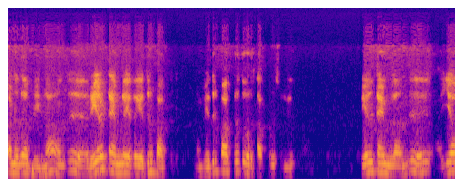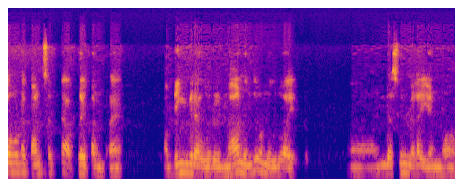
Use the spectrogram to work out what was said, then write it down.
பண்ணுது அப்படின்னா வந்து ரியல் டைம்ல எதை எதிர்பார்க்குது? நம்ம எதிர்பார்க்கறது ஒரு தப்புன்னு சொல்லியிருக்கோம். ரியல் டைம்ல வந்து ஐயாவோட கான்செப்டை அப்ளை பண்றேன் அப்படிங்கிற ஒரு நான் வந்து ஒன்று உருவாயிருக்கு. இந்த சூழ்நிலை எண்ணம்.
